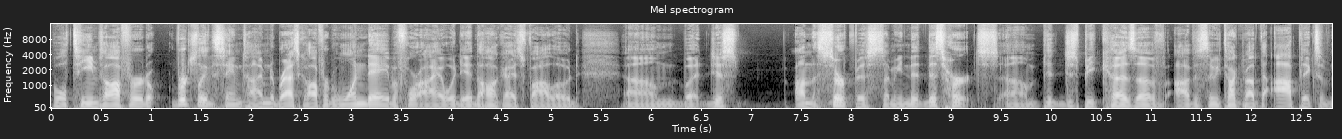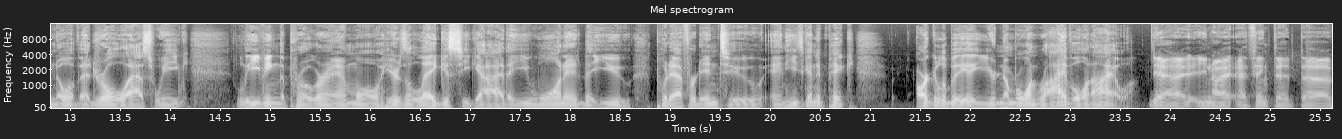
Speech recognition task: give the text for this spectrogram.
Both teams offered virtually the same time. Nebraska offered one day before Iowa did. The Hawkeyes followed. Um, but just on the surface, I mean, th- this hurts um, just because of obviously we talked about the optics of Noah Vedral last week leaving the program. Well, here's a legacy guy that you wanted, that you put effort into, and he's going to pick arguably your number one rival in Iowa. Yeah, you know, I, I think that. Uh,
